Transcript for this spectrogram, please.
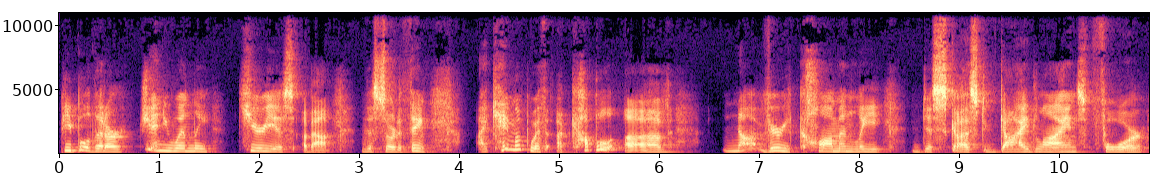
people that are genuinely curious about this sort of thing, I came up with a couple of not very commonly discussed guidelines for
